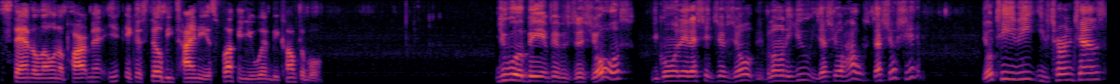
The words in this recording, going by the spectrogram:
standalone apartment, it could still be tiny as fuck and you wouldn't be comfortable. You would be if it was just yours. You go in there, that shit just your belong to you. That's your house. That's your shit. Your TV, you turn the channels,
